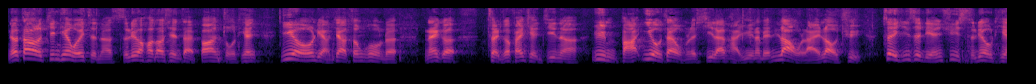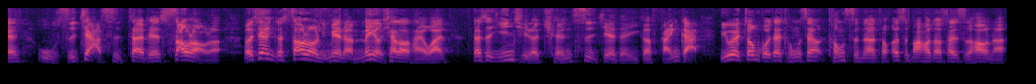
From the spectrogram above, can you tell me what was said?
然后到了今天为止呢，十六号到现在，包含昨天又有两架中共的那个。整个反潜机呢，运八又在我们的西南海域那边绕来绕去，这已经是连续十六天五十架次在那边骚扰了。而这样一个骚扰里面呢，没有下到台湾，但是引起了全世界的一个反感，因为中国在同时同时呢，从二十八号到三十号呢，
